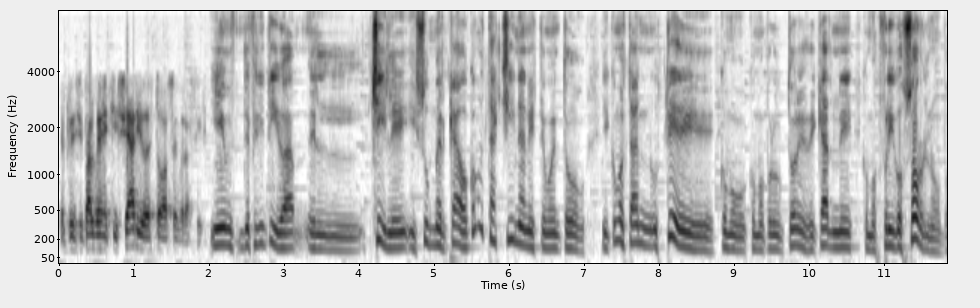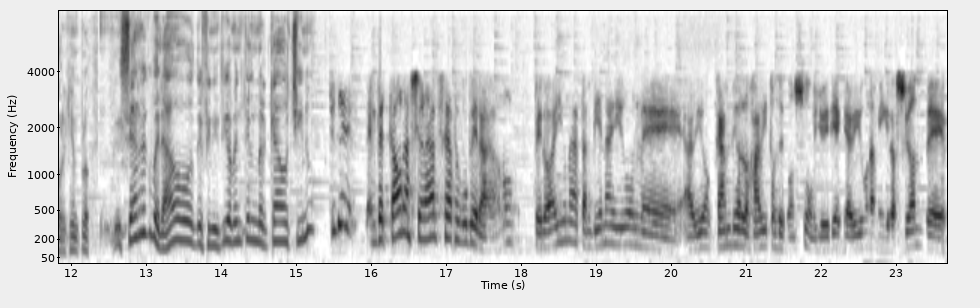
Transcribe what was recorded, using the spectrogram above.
el principal beneficiario de esto va a ser Brasil. Y en definitiva, el Chile y sus mercados, ¿cómo está China en este momento? ¿Y cómo están ustedes como, como productores de carne, como Frigosorno, por ejemplo? ¿Se ha recuperado definitivamente el mercado chino? el mercado nacional se ha recuperado pero hay una también hay un eh, ha habido un cambio en los hábitos de consumo. Yo diría que ha habido una migración de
